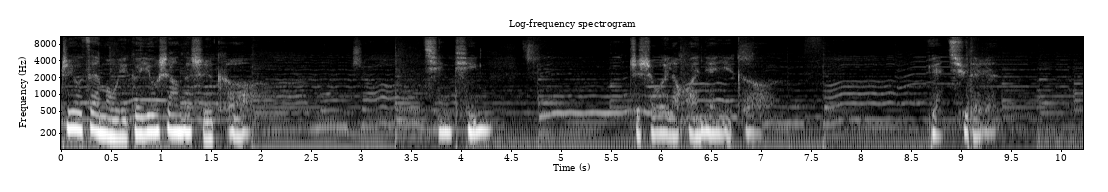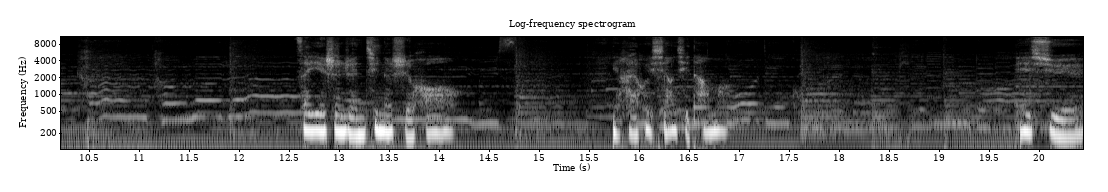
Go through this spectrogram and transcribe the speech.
只有在某一个忧伤的时刻。倾听，只是为了怀念一个远去的人。在夜深人静的时候，你还会想起他吗？也许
